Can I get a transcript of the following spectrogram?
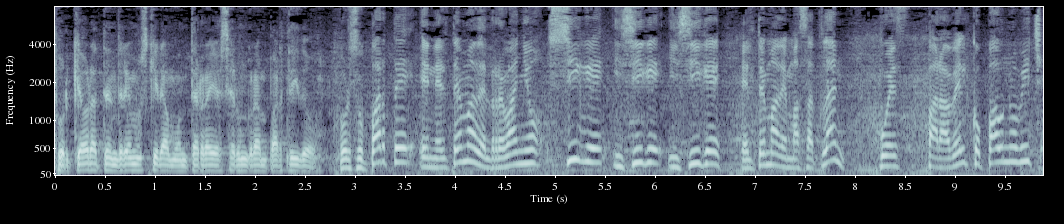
porque ahora tendremos que ir a Monterrey a hacer un gran partido. Por su parte, en el tema del rebaño sigue y sigue y sigue el tema de Mazatlán, pues para Belko Paunovic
